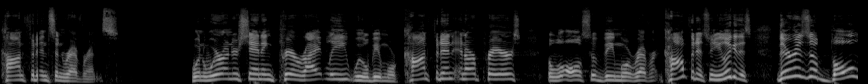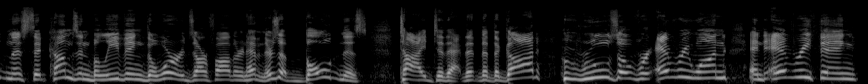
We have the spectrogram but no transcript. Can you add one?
Confidence and reverence. When we're understanding prayer rightly, we will be more confident in our prayers, but we'll also be more reverent. Confidence, when you look at this, there is a boldness that comes in believing the words, Our Father in heaven. There's a boldness tied to that, that, that the God who rules over everyone and everything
